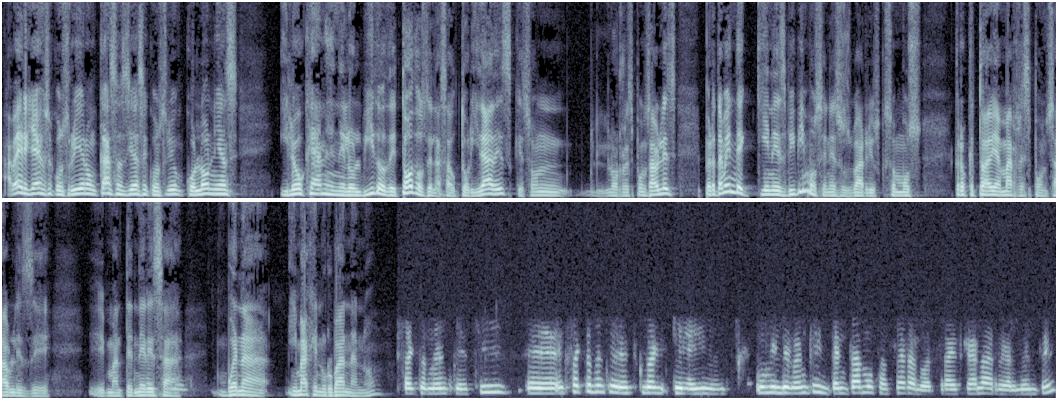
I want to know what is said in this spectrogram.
a ver, ya se construyeron casas, ya se construyeron colonias y luego quedan en el olvido de todos, de las autoridades, que son los responsables, pero también de quienes vivimos en esos barrios, que somos, creo que todavía más responsables de eh, mantener esa buena imagen urbana, ¿no? Exactamente, sí, eh, exactamente es lo que humildemente intentamos hacer a nuestra escala realmente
